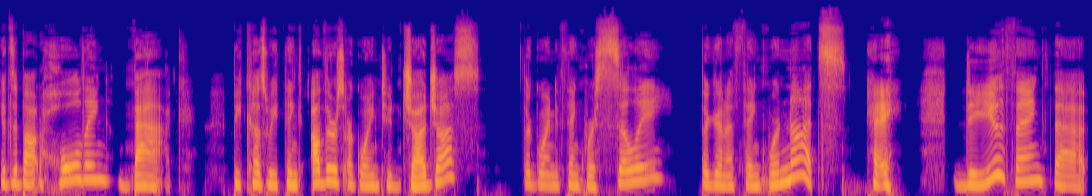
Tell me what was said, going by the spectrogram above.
it's about holding back because we think others are going to judge us. They're going to think we're silly. They're going to think we're nuts. Hey, do you think that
